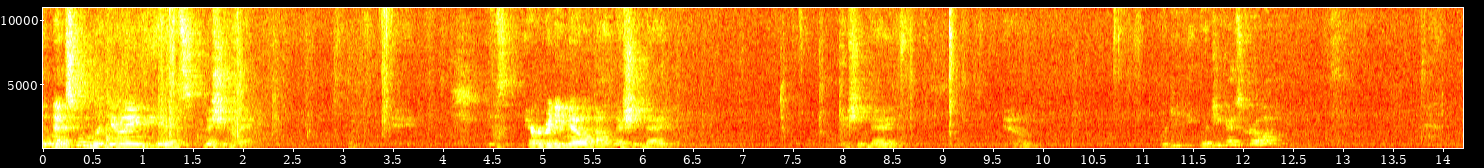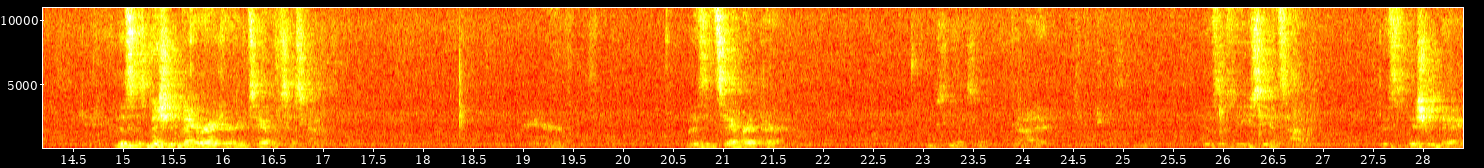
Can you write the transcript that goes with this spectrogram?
the next one we're doing is Mission Bay. Does everybody know about Mission Bay? Mission Bay? No? Where did, you- where'd you guys grow up? This is Mission Bay right here in San Francisco. Right here. What does it say right there? Got it. This is UCSF. This is Mission Bay.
